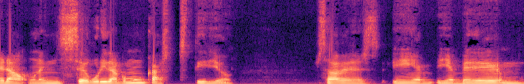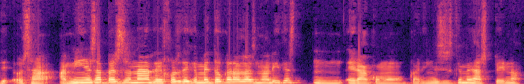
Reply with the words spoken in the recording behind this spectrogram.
era una inseguridad como un castillo, ¿sabes? Y en, y en vez de, de- o sea, a mí esa persona, lejos de que me tocara las narices, mm, era como, cariño, si es que me das pena,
